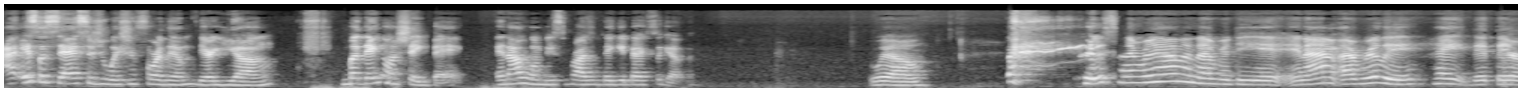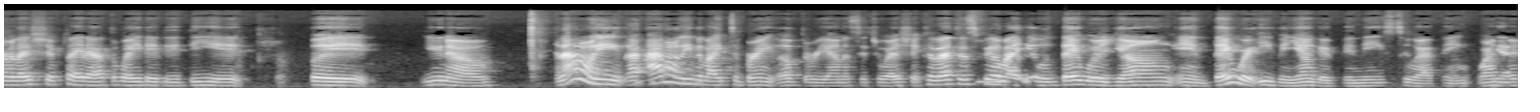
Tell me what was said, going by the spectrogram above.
I, it's a sad situation for them. They're young, but they're gonna shake back, and I won't be surprised if they get back together. Well, Chris and Rihanna never did, and I I really hate that their relationship played out the way that it did. But you know, and I don't even I don't even like to bring up the Rihanna situation because I just feel mm-hmm. like it was they were young and they were even younger than these two, I think, yeah.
